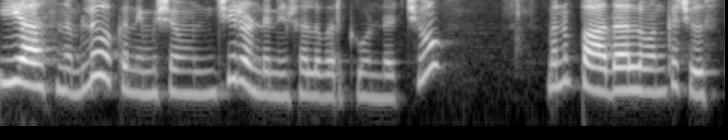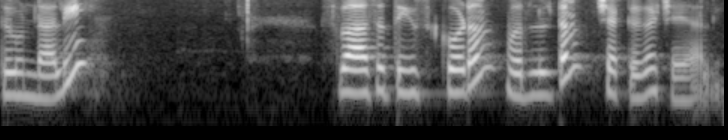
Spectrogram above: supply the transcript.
ఈ ఆసనంలో ఒక నిమిషం నుంచి రెండు నిమిషాల వరకు ఉండొచ్చు. మనం పాదాల వంక చూస్తూ ఉండాలి. శ్వాస తీసుకోవడం వదలటం చక్కగా చేయాలి.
